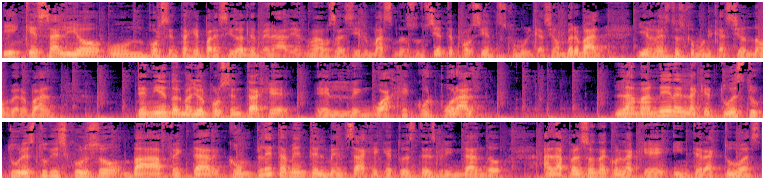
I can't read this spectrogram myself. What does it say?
y que salió un porcentaje parecido al de Meradian. Vamos a decir más o menos un 7% es comunicación verbal y el resto es comunicación no verbal teniendo el mayor porcentaje el lenguaje corporal. La manera en la que tú estructures tu discurso va a afectar completamente el mensaje que tú estés brindando a la persona con la que interactúas.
